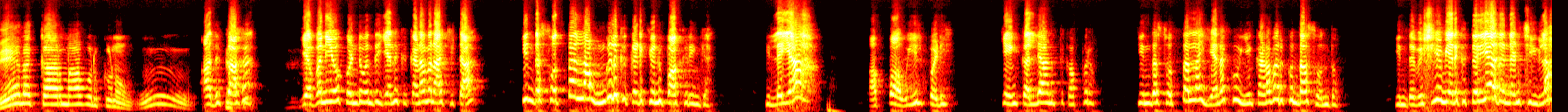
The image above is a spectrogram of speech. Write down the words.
வேலைக்காரனாவும் இருக்கணும். அதுக்காக எவனையோ கொண்டு வந்து எனக்கு கணவனாக்கிட்டா இந்த சொத்தெல்லாம் உங்களுக்கு கிடைக்கும்னு பாக்குறீங்க. இல்லையா? அப்பா உயிர்ப்படி என் கல்யாணத்துக்கு அப்புறம் இந்த சொத்தெல்லாம் எனக்கும் என் கணவருக்கும் தான் சொந்தம். இந்த விஷயம் எனக்கு தெரியாதுன்னு நினைச்சீங்களா?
